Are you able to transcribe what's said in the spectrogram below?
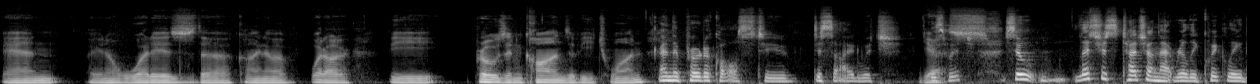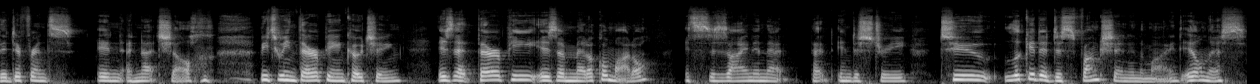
and you know what is the kind of what are the pros and cons of each one and the protocols to decide which yes. which. So let's just touch on that really quickly. The difference in a nutshell between therapy and coaching is that therapy is a medical model. It's designed in that that industry to look at a dysfunction in the mind, illness,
